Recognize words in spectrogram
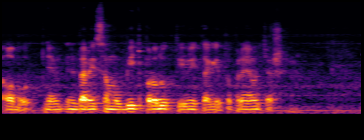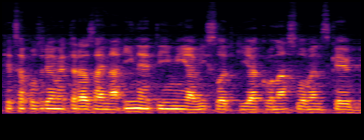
alebo nedarí sa mu byť produktívny, tak je to pre neho ťažké. Keď sa pozrieme teraz aj na iné týmy a výsledky ako na slovenskej,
